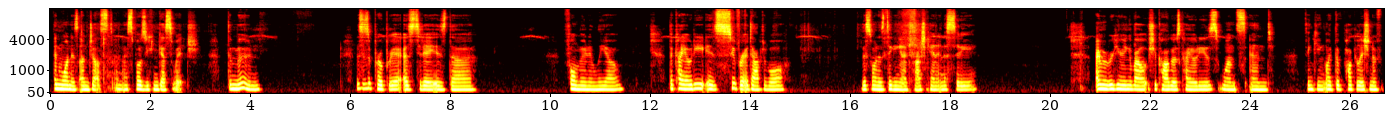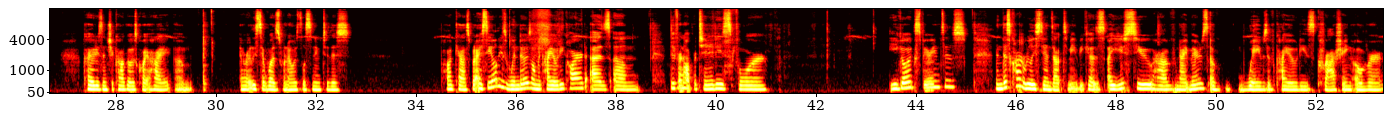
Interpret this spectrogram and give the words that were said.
And one is unjust, and I suppose you can guess which. The moon. This is appropriate as today is the full moon in Leo. The coyote is super adaptable. This one is digging in a trash can in a city. I remember hearing about Chicago's coyotes once and thinking like the population of coyotes in Chicago is quite high. Um, or at least it was when I was listening to this podcast. But I see all these windows on the coyote card as um, different opportunities for ego experiences. And this card really stands out to me because I used to have nightmares of waves of coyotes crashing over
